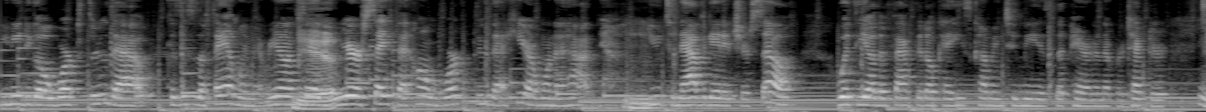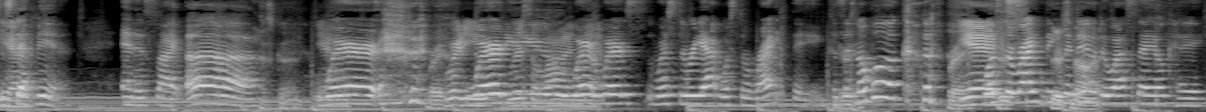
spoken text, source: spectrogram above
you need to go work through that because this is a family member you know what i'm saying you're safe at home work through that here i want to have mm-hmm. you to navigate it yourself with the other fact that okay he's coming to me as the parent and the protector to yeah. step in and it's like, uh, that's good. Yeah. Where, right. where do you, where do where's you, the line, where, yeah. where's, what's the react, what's the right thing? Because there's no book. Right. Yeah. what's There's- the right thing to there's do? Do I say, okay,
